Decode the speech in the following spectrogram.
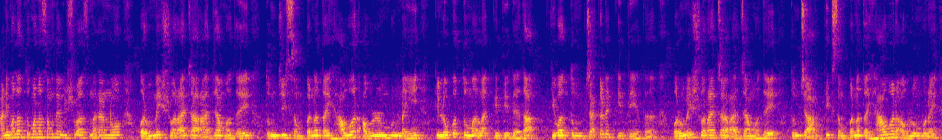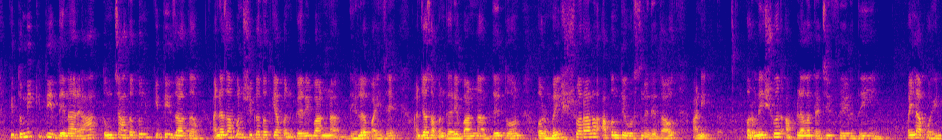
आणि मला तुम्हाला सांगतो विश्वासणाऱ्यांनो परमेश्वराच्या राज्यामध्ये तुमची संपन्नता ह्यावर अवलंबून नाही की लोक तुम्हाला किती देतात. किंवा तुमच्याकडे किती येतं? परमेश्वराच्या राज्यामध्ये तुमची आर्थिक संपन्नता ह्यावर अवलंबून आहे की तुम्ही किती देणारे आहात? तुमच्या हातातून किती जातं? आणि आज आपण शिकत आहोत की आपण गरिबांना दिलं पाहिजे. आणि जसं आपण गरिबांना देतो परमेश्वराला आपण ते उसने देत आहोत. आणि परमेश्वर आपल्याला त्याची फेड देईन. पहिला पॉईंट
